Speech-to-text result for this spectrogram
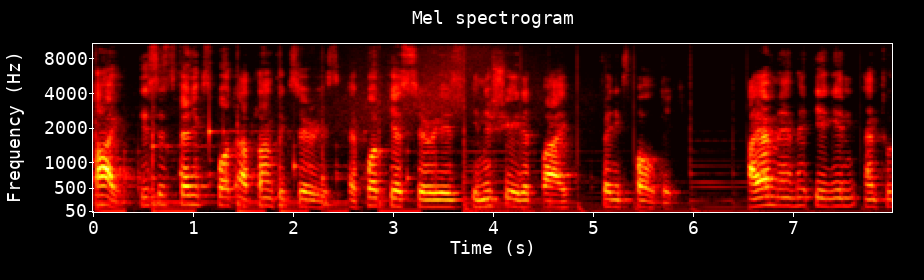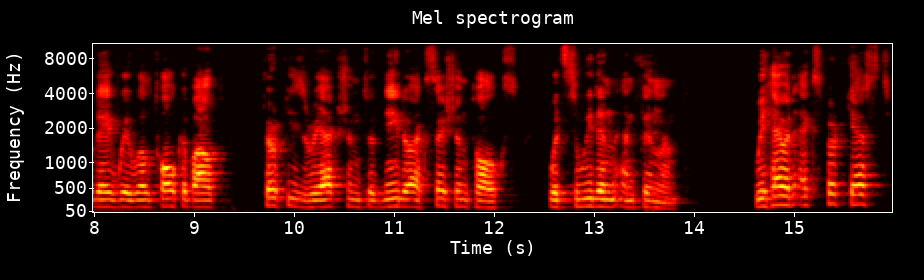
Hi, this is Phoenix Pod Atlantic Series, a podcast series initiated by Feniks Politik. I am Mehmet Yegin, and today we will talk about Turkey's reaction to NATO accession talks with Sweden and Finland. We have an expert guest,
